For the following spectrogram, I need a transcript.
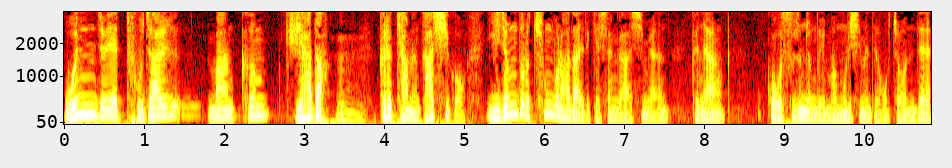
원저에 투자할 만큼 귀하다. 음. 그렇게 하면 가시고 이 정도로 충분하다 이렇게 생각하시면 그냥 그 수준 정도에 머무르시면 좋은데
